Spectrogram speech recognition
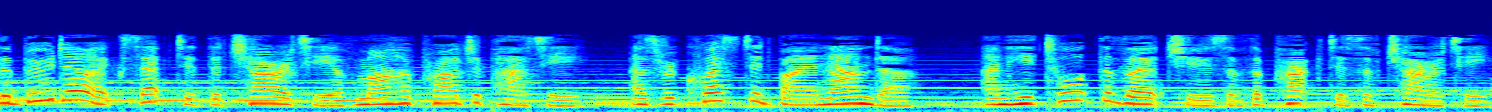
The Buddha accepted the charity of Mahaprajapati, as requested by Ananda, and he taught the virtues of the practice of charity.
